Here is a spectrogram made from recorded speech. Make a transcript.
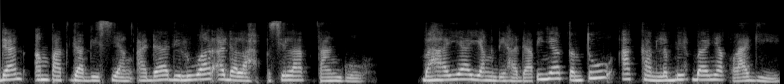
Dan empat gadis yang ada di luar adalah pesilat tangguh. Bahaya yang dihadapinya tentu akan lebih banyak lagi.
